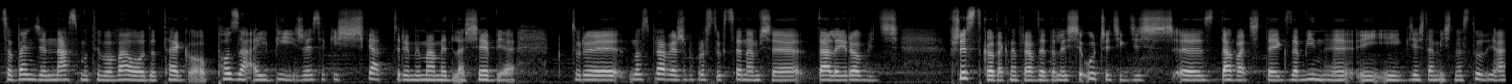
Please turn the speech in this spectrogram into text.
co będzie nas motywowało do tego, poza IB, że jest jakiś świat, który my mamy dla siebie, który no, sprawia, że po prostu chce nam się dalej robić wszystko tak naprawdę, dalej się uczyć i gdzieś e, zdawać te egzaminy i, i, gdzieś tam iść na studia.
